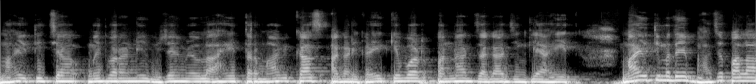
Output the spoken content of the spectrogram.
महायुतीच्या उमेदवारांनी विजय मिळवला आहे तर महाविकास आघाडीकडे केवळ पन्नास जागा जिंकल्या आहेत. महायुतीमध्ये भाजपाला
